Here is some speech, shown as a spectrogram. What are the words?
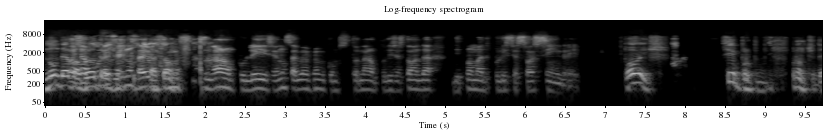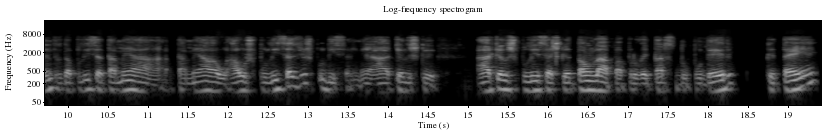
não deve haver outra polícia não sabemos como se tornaram polícia, não sabemos mesmo como se tornaram polícia, estão a dar diploma de polícia só assim, direito. Pois. Sim, porque, pronto, dentro da polícia também há, também há, há os polícias e os polícias, né? Há aqueles que há aqueles polícias que estão lá para aproveitar-se do poder que têm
